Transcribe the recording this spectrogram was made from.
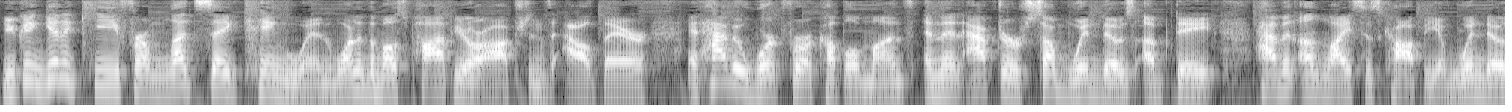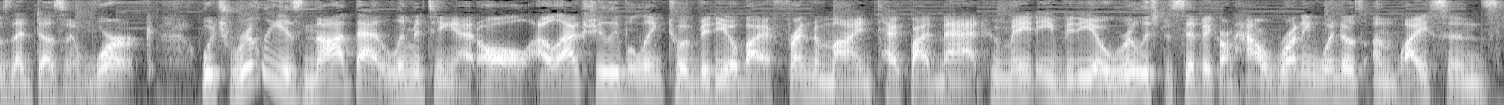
You can get a key from, let's say, Kinguin, one of the most popular options out there, and have it work for a couple of months, and then after some Windows update, have an unlicensed copy of Windows that doesn't work, which really is not that limiting at all. I'll actually leave a link to a video by a friend of mine, Tech by Matt, who made a video really specific on how running Windows unlicensed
